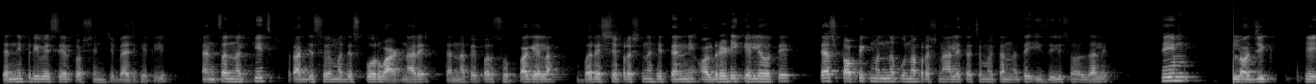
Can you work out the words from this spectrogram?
ज्यांनी प्रिव्हियस इयर क्वेश्चनची बॅच घेतली त्यांचा नक्कीच राज्यसेवेमध्ये स्कोर वाढणार आहे त्यांना पेपर सोपा गेला. बरेचसे प्रश्न हे त्यांनी ऑलरेडी केले होते. त्याच टॉपिक मधनं पुन्हा प्रश्न आले त्याच्यामुळे त्यांना ते इझिली सॉल्व्ह झाले. सेम लॉजिक हे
